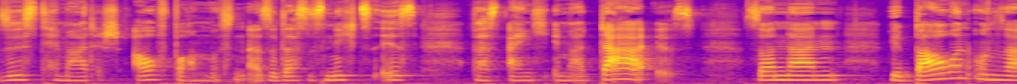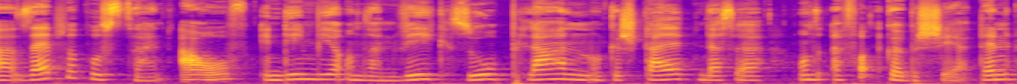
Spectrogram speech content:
systematisch aufbauen müssen. Also dass es nichts ist, was eigentlich immer da ist, sondern wir bauen unser Selbstbewusstsein auf, indem wir unseren Weg so planen und gestalten, dass er uns Erfolge beschert. Denn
